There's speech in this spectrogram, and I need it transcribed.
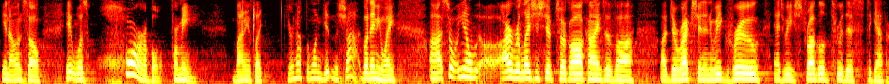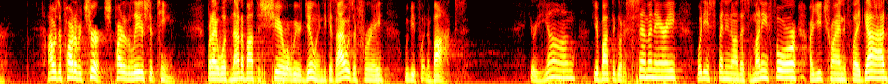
you know, and so it was horrible for me. Bonnie's like, you're not the one getting the shot. But anyway, uh, so, you know, our relationship took all kinds of uh, uh, direction and we grew as we struggled through this together. I was a part of a church, part of the leadership team. but I was not about to share what we were doing because I was afraid we'd be put in a box. You're young, you're about to go to seminary. What are you spending all this money for? Are you trying to play God?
